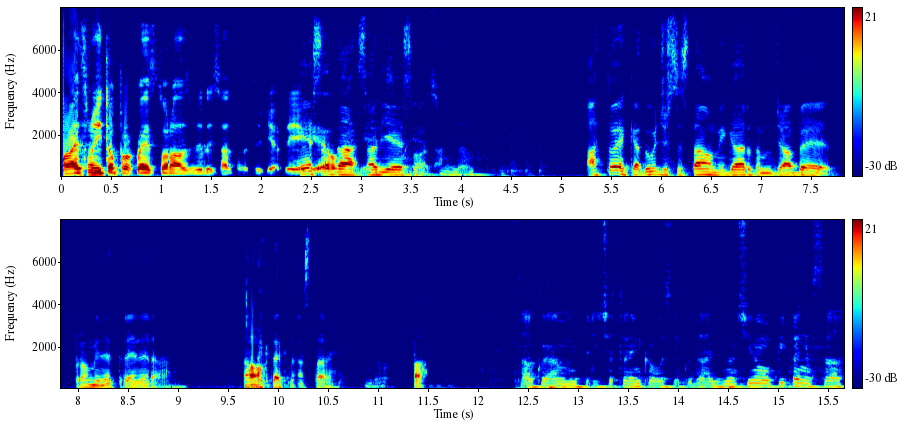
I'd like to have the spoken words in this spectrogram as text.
pa već smo i to prokletstvo razbili sad protiv E sad jel? da, sad jesmo, da. A to je kad uđeš sa stavom i gardom džabe promjene trenera. A Da. nek tak nastave. Da. Da. Tako, ajmo mi pričati o NK Osijeku dalje. Znači imamo pitanja sa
